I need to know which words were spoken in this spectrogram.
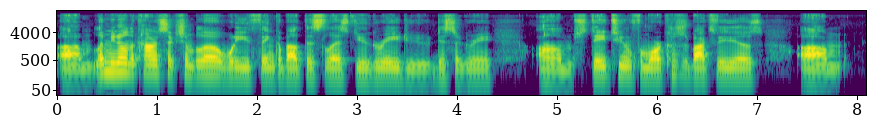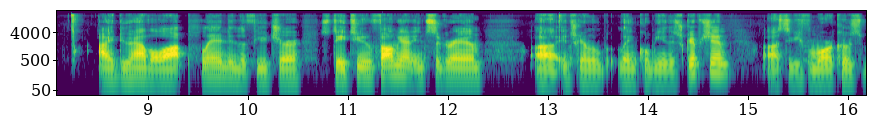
Um, let me know in the comment section below. What do you think about this list? Do you agree? Do you disagree? Um, stay tuned for more Coaster Box videos. Um, I do have a lot planned in the future. Stay tuned. Follow me on Instagram. Uh, Instagram link will be in the description. Uh, you for more coaster.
